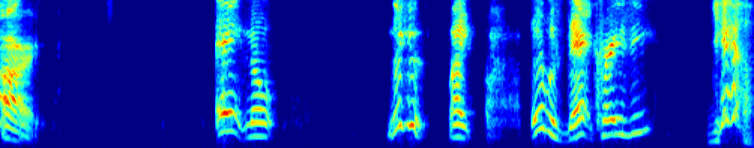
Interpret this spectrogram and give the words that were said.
All right, ain't no nigga like it was that crazy. yeah,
